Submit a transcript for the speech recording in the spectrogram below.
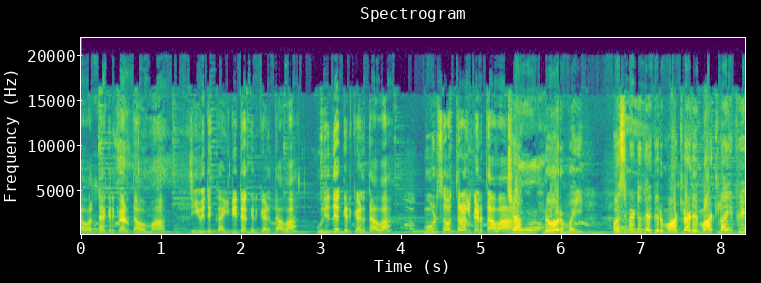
ఎవరి దగ్గరికి వెళ్తావమ్మా? జీవిత ఖైదీ దగ్గరికి వెళ్తావా? ఉరి దగ్గరికి వెళ్తావా? మూడు సంవత్సరాలకు వెళ్తావా నోరుమయ్యి పసిబిడ్డ దగ్గర మాట్లాడే మాటలా ఇవి?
